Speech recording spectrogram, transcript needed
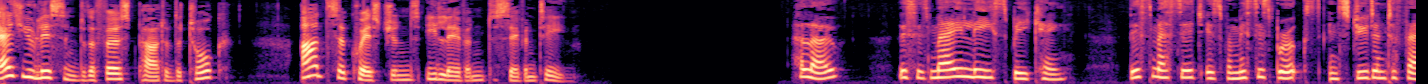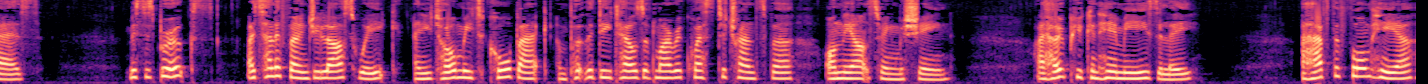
As you listen to the first part of the talk, answer questions 11 to 17. Hello, this is May Lee speaking. This message is for Mrs. Brooks in Student Affairs. Mrs. Brooks, I telephoned you last week and you told me to call back and put the details of my request to transfer on the answering machine. I hope you can hear me easily. I have the form here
